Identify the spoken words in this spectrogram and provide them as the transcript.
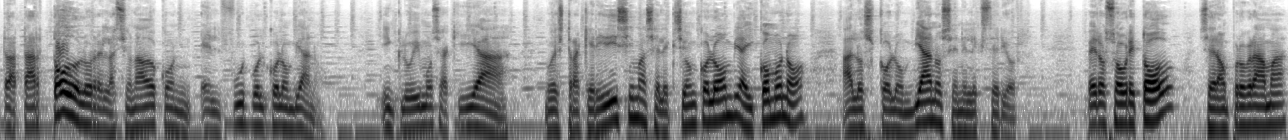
tratar todo lo relacionado con el fútbol colombiano. Incluimos aquí a nuestra queridísima selección Colombia y, como no, a los colombianos en el exterior. Pero sobre todo, será un programa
